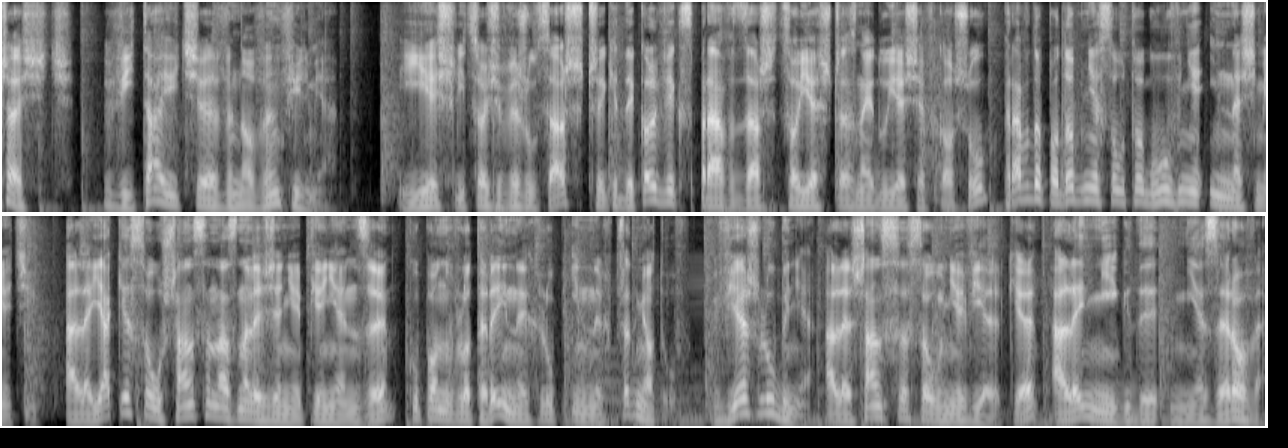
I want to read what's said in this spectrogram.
Cześć, witajcie w nowym filmie. Jeśli coś wyrzucasz, czy kiedykolwiek sprawdzasz, co jeszcze znajduje się w koszu, prawdopodobnie są to głównie inne śmieci. Ale jakie są szanse na znalezienie pieniędzy, kuponów loteryjnych lub innych przedmiotów? Wiesz lub nie, ale szanse są niewielkie, ale nigdy nie zerowe.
